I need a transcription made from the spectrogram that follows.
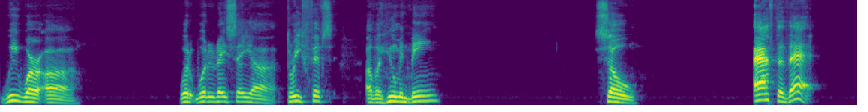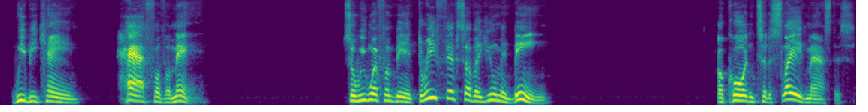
we were uh what what do they say? Uh three-fifths of a human being. So after that, we became half of a man. So we went from being three-fifths of a human being according to the slave masters.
